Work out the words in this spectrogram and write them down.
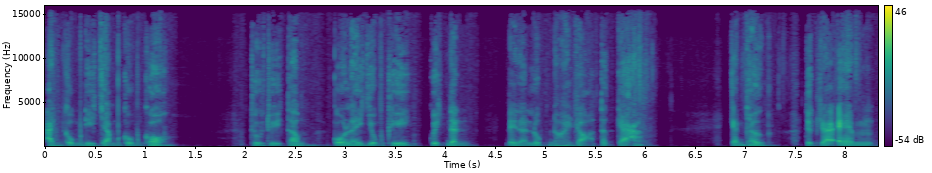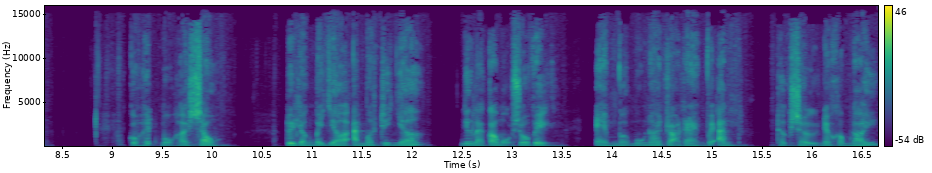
anh cũng đi chậm cùng cô. Thu Thủy Tâm, cô lấy dũng khí, quyết định. Đây là lúc nói rõ tất cả. Cánh thân thực ra em... Cô hít một hơi sâu. Tuy rằng bây giờ anh mất trí nhớ, nhưng là có một số việc em vẫn muốn nói rõ ràng với anh. Thật sự nếu không nói,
